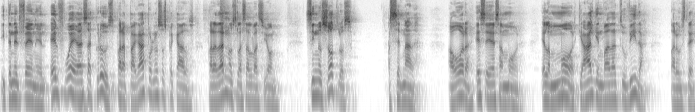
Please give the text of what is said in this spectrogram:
y tener fe en Él. Él fue a esa cruz para pagar por nuestros pecados, para darnos la salvación, sin nosotros hacer nada. Ahora, ese es amor. El amor que alguien va a dar su vida para usted.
